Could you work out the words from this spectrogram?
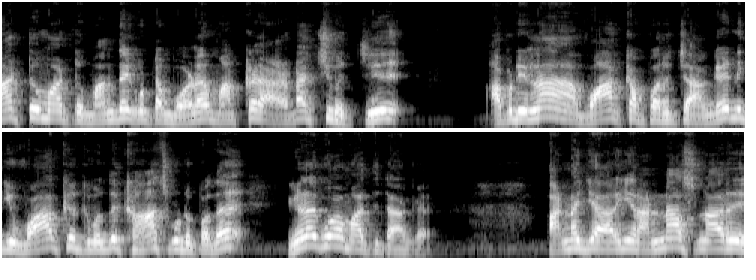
ஆட்டு மாட்டு மந்தை கூட்டம் போல மக்களை அடைச்சி வச்சு அப்படிலாம் வாக்கை பறிச்சாங்க. இன்னைக்கு வாக்குக்கு வந்து காசு கொடுப்பதை இலகுவாக மாற்றிட்டாங்க அன்னைக்கு அறிஞர் அண்ணா சொன்னாரு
